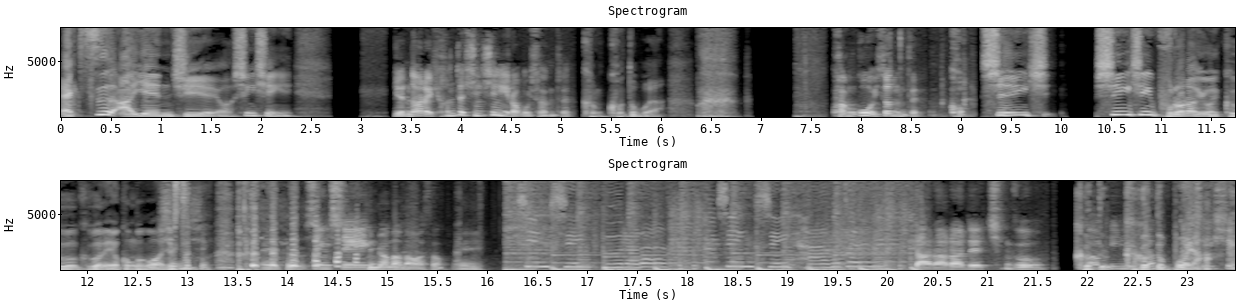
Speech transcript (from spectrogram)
XING예요. 싱싱이. 옛날에 현대 싱싱이라고 있었는데 그럼 그건 또 뭐야? 광고 있었는데 거, 싱싱 싱싱 불어라 이건 그거 그건 에어컨 광고 아니었어? 싱싱. 예, 그 싱싱 김연아 나와서. 예. 날아라 내 친구 그것도 아기 그것도 짜- 뭐야? 싱싱.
